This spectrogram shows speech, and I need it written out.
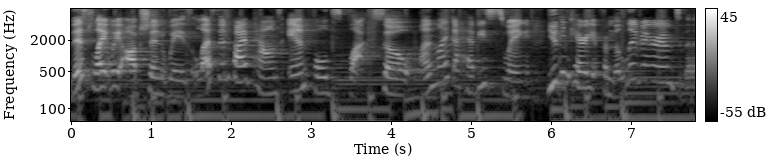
This lightweight option weighs less than five pounds and folds flat. So unlike a heavy swing, you can carry it from the living room to the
